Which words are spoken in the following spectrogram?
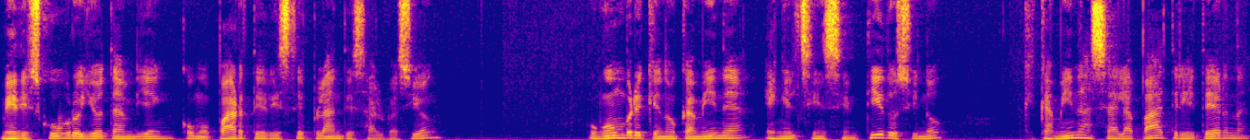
¿Me descubro yo también como parte de este plan de salvación? Un hombre que no camina en el sinsentido, sino que camina hacia la patria eterna,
